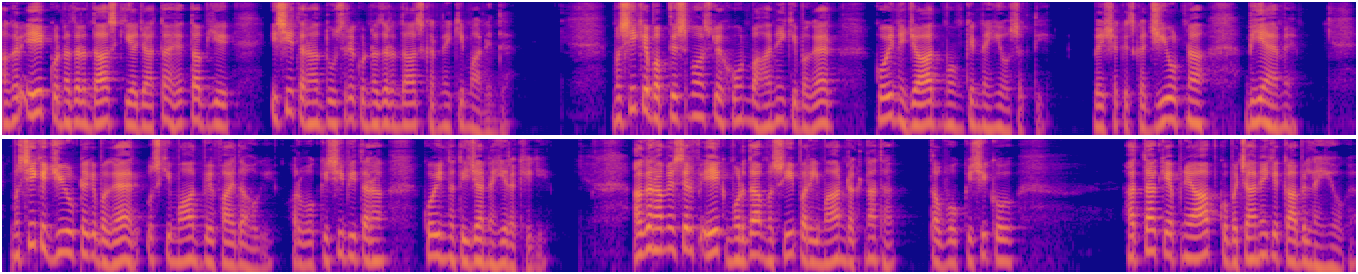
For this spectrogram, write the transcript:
اگر ایک کو نظر انداز کیا جاتا ہے، تب یہ اسی طرح دوسرے کو نظر انداز کرنے کی مانند ہے۔ مسیح کے بپتسمہ اس کے خون بہانے کے بغیر کوئی نجات ممکن نہیں ہو سکتی۔ بے شک اس کا جی اٹھنا بھی اہم ہے۔ مسیح کے جی اٹھنے کے بغیر اس کی موت بے فائدہ ہوگی اور وہ کسی بھی طرح کوئی نتیجہ نہیں رکھے گی۔ اگر ہمیں صرف ایک مردہ مسیح پر ایمان رکھنا تھا، تب وہ کسی کو، حتیٰ کہ اپنے آپ کو بچانے کے قابل نہیں ہوگا۔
